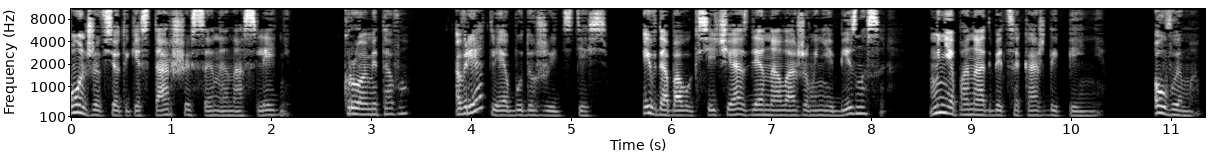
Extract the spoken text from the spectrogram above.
Он же все-таки старший сын и наследник. Кроме того, вряд ли я буду жить здесь. И вдобавок сейчас для налаживания бизнеса мне понадобится каждый пенни. Увы, мам,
